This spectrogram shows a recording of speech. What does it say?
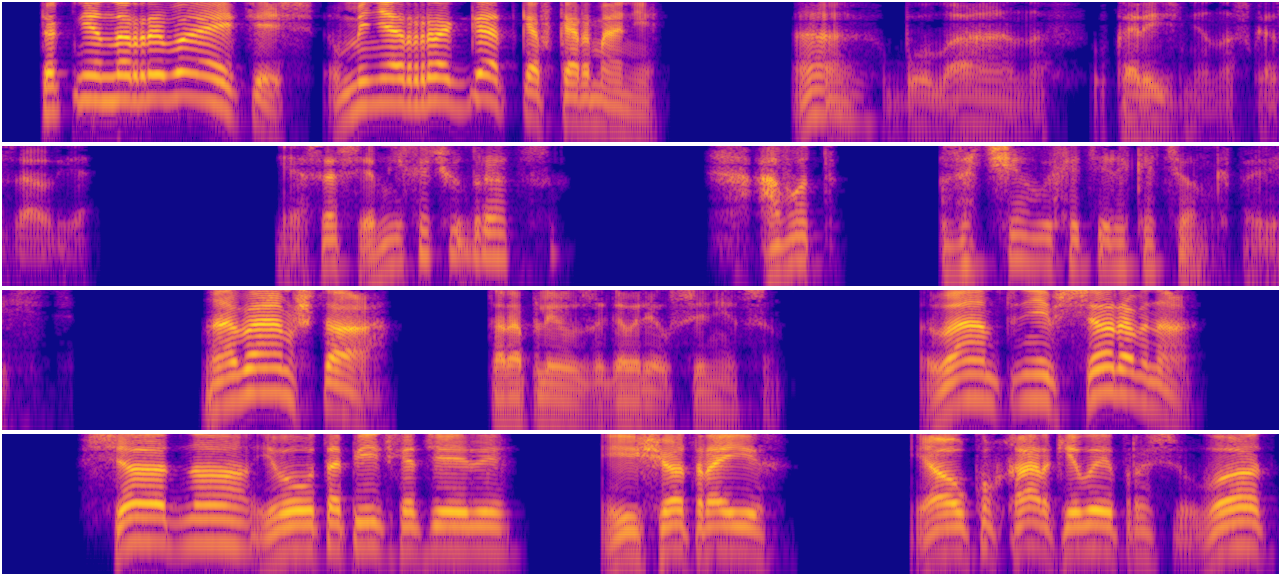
— Так не нарывайтесь, у меня рогатка в кармане. — Ах, Буланов, — укоризненно сказал я, — я совсем не хочу драться. — А вот зачем вы хотели котенка повесить? — А вам что? — торопливо заговорил Синицын. — Вам-то не все равно? Все одно его утопить хотели, и еще троих. Я у кухарки выпросил, вот.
